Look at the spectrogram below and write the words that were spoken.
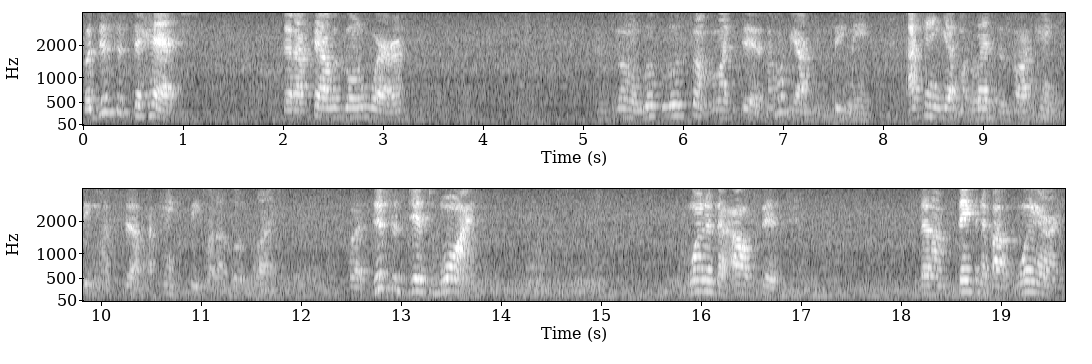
But this is the hat that I said I was going to wear. It's going to look a little something like this. I hope y'all can see me. I can't get my glasses so I can't see myself. I can't see what I look like. But this is just one. One of the outfits that I'm thinking about wearing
